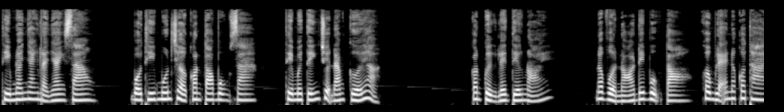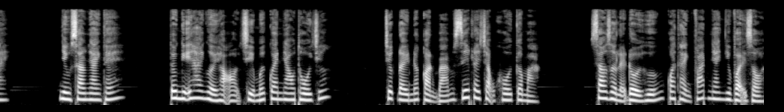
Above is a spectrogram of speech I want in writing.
Thím nói nhanh là nhanh sao? Bộ thím muốn chờ con to bụng ra thì mới tính chuyện đám cưới hả? Con Quỳnh lên tiếng nói. Nó vừa nói đến bụng to, không lẽ nó có thai? Nhưng sao nhanh thế? Tôi nghĩ hai người họ chỉ mới quen nhau thôi chứ. Trước đây nó còn bám giết lấy Trọng Khôi cơ mà. Sao giờ lại đổi hướng qua thành phát nhanh như vậy rồi?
